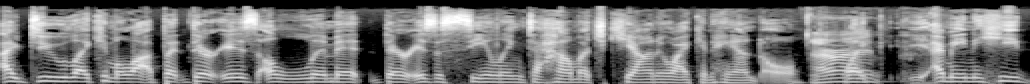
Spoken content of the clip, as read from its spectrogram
I do like him a lot, but there is a limit. There is a ceiling to how much Keanu I can handle. All right. Like, I mean, he,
